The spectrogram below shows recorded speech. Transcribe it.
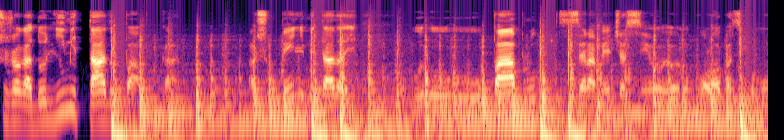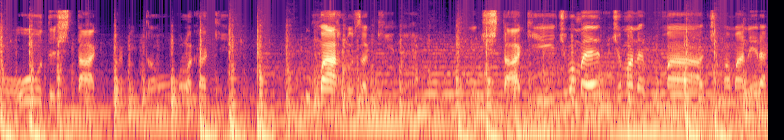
Acho um jogador limitado o Pablo, cara. Acho bem limitado aí. O, o, o Pablo, sinceramente, assim, eu, eu, não coloco assim como o destaque para mim. Então, vou colocar aqui o Marlos aqui, né? Um destaque de uma, de uma, uma, de uma maneira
